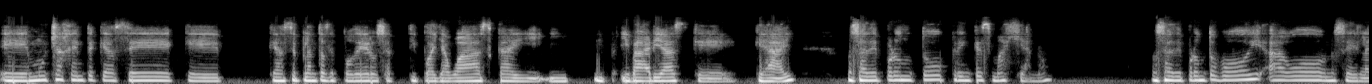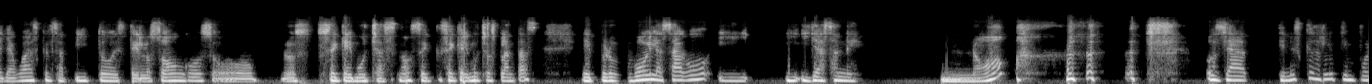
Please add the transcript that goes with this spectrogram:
Eh, mucha gente que hace, que, que, hace plantas de poder, o sea, tipo ayahuasca y, y varias que, que hay, o sea, de pronto creen que es magia, ¿no? O sea, de pronto voy, hago, no sé, la ayahuasca, el sapito, este, los hongos, o los, sé que hay muchas, ¿no? Sé, sé que hay muchas plantas, eh, pero voy, las hago y, y, ya sané. No. o sea, tienes que darle tiempo,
